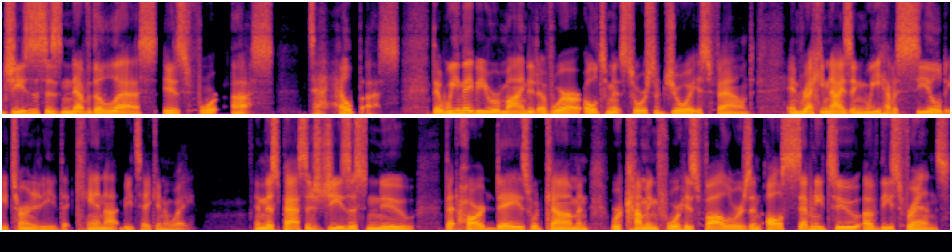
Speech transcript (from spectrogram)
Jesus nevertheless is for us to help us, that we may be reminded of where our ultimate source of joy is found, and recognizing we have a sealed eternity that cannot be taken away. In this passage, Jesus knew that hard days would come and were coming for his followers and all 72 of these friends.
